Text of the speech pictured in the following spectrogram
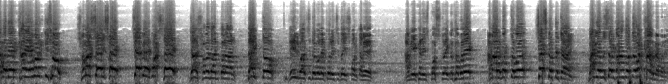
আমাদের এখানে এমন কিছু সমস্যা এসে চেপে বসছে যা সমাধান করার দায়িত্ব নির্বাচিত বলে পরিচিত এই সরকারের আমি এখানে স্পষ্ট এই কথা বলে আমার বক্তব্য শেষ করতে চাই। বাংলাদেশের গণতন্ত্র রক্ষার ব্যাপারে,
